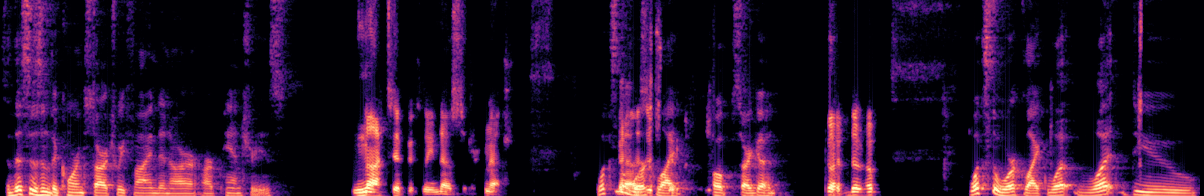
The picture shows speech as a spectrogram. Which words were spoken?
So this isn't the cornstarch we find in our, our pantries? Not typically, no, sir. No. What's the no, work like? Oh, sorry, go ahead. Good. No, no. What's the work like? What what do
